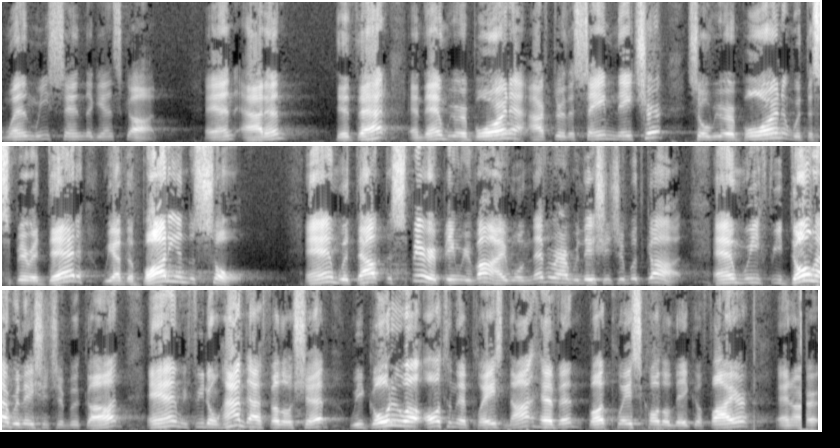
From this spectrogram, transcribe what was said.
when we sinned against God. And Adam did that, and then we were born after the same nature. So we were born with the spirit dead. We have the body and the soul. And without the spirit being revived, we'll never have relationship with God. And we, if we don't have relationship with God, and if we don't have that fellowship, we go to an alternate place, not heaven, but place called the lake of fire, and our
